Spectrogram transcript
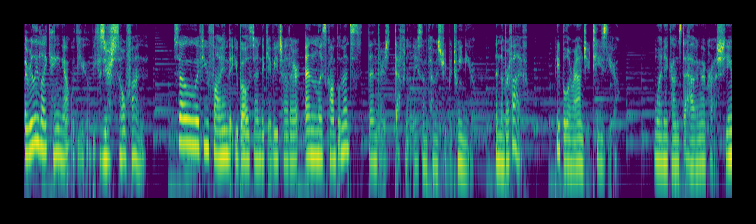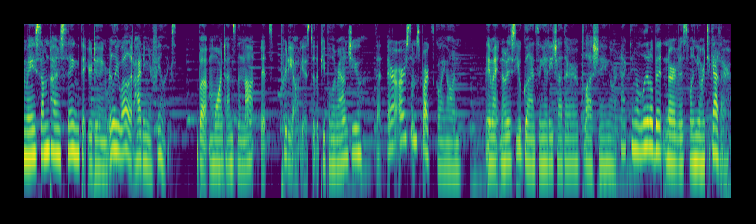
I really like hanging out with you because you're so fun. So if you find that you both tend to give each other endless compliments, then there's definitely some chemistry between you. And number five, people around you tease you. When it comes to having a crush, you may sometimes think that you're doing really well at hiding your feelings. But more times than not, it's pretty obvious to the people around you that there are some sparks going on. They might notice you glancing at each other, blushing, or acting a little bit nervous when you're together.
